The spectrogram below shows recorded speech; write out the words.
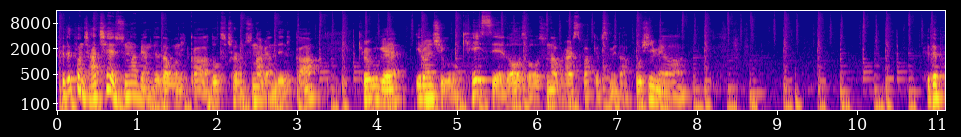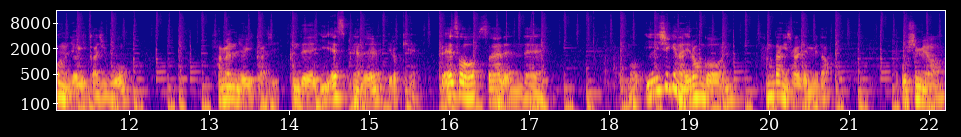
휴대폰 자체에 수납이 안 되다 보니까 노트처럼 수납이 안 되니까 결국에 이런 식으로 케이스에 넣어서 수납을 할 수밖에 없습니다. 보시면 휴대폰은 여기까지고 화면은 여기까지. 근데 이 S 펜을 이렇게 빼서 써야 되는데 뭐 인식이나 이런 건 상당히 잘 됩니다. 보시면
